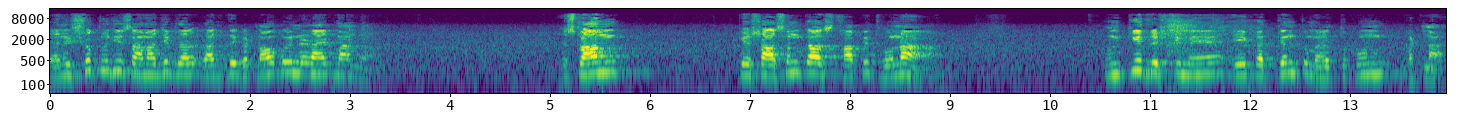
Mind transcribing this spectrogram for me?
यानी शुक्ल जी सामाजिक राजनीतिक घटनाओं को ही निर्णायक मान रहे हैं। इस्लाम के शासन का स्थापित होना उनकी दृष्टि में एक अत्यंत महत्वपूर्ण घटना है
